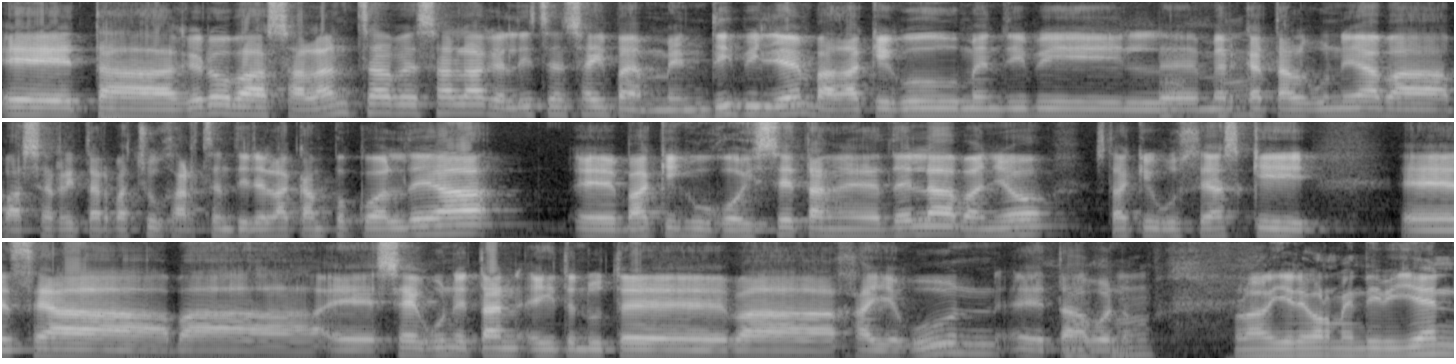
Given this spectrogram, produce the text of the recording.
Eta gero ba, zalantza bezala gelditzen zai ba, mendibilen, badakigu mendibil uh merkatalgunea ba, baserritar batzuk jartzen direla kanpoko aldea, e, bakigu goizetan e, dela, baino ez dakigu zehazki e, zea ba, e, ze egunetan egiten dute ba, jai egun, eta bueno, Nola ere hor mendibilen,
